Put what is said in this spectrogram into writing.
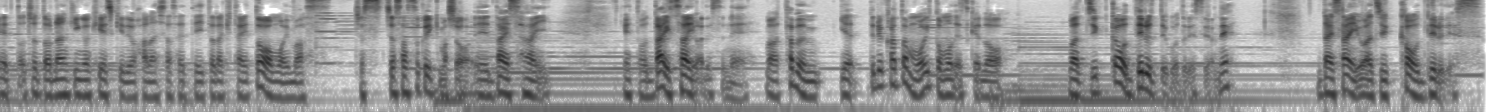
えっ、とちょっとランキング形式でお話しさせていただきたいと思います。じゃじゃあ早速いきましょう、え、第3位。えっと、第3位はですね、まあ多分やってる方も多いと思うんですけど、まあ実家を出るっていうことですよね。第3位は実家を出るです。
